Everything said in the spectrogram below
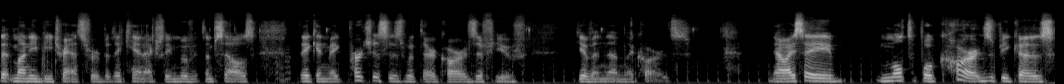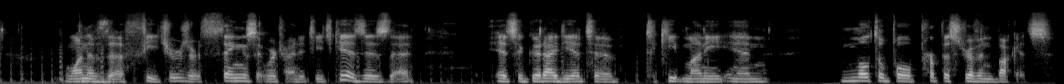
that money be transferred, but they can't actually move it themselves. They can make purchases with their cards if you've given them the cards. Now, I say multiple cards because one of the features or things that we're trying to teach kids is that it's a good idea to to keep money in multiple purpose driven buckets.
